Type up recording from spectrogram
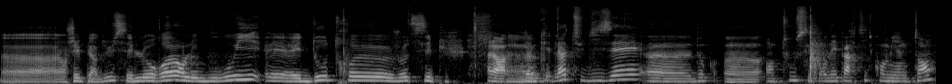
euh, alors j'ai perdu, c'est l'horreur, le bruit et, et d'autres... euh, je ne sais plus. Alors, donc, là, tu disais, donc, en tout, c'est pour des parties de combien de temps?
